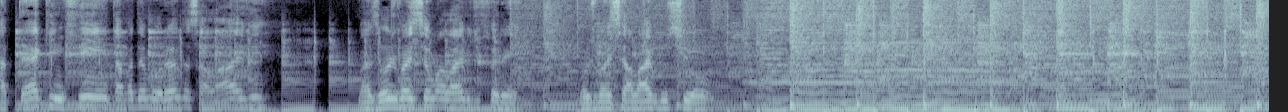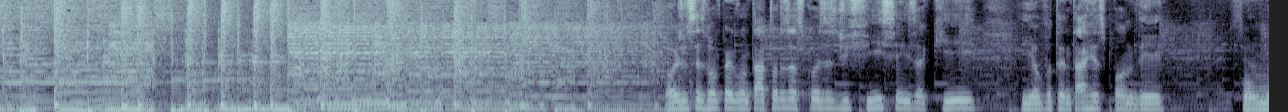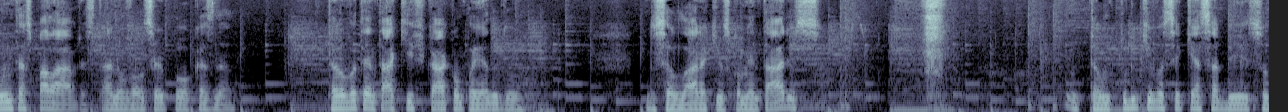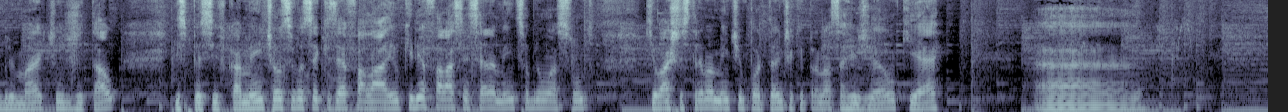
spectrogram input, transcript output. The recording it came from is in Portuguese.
Até que enfim, tava demorando essa live, mas hoje vai ser uma live diferente. Hoje vai ser a live do CEO. Hoje vocês vão perguntar todas as coisas difíceis aqui e eu vou tentar responder com muitas palavras, tá? Não vão ser poucas, não. Então eu vou tentar aqui ficar acompanhando do, do celular aqui os comentários. Então tudo que você quer saber sobre marketing digital especificamente, ou se você quiser falar, eu queria falar sinceramente sobre um assunto que eu acho extremamente importante aqui para nossa região, que é uh,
